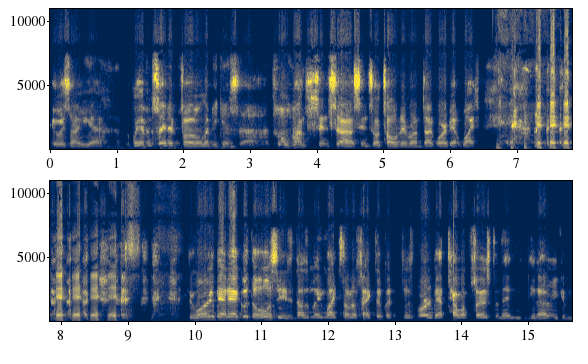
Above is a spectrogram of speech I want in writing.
it was a uh, we haven't seen it for let me guess uh, twelve months since uh, since I told everyone don't worry about weight. to worry about how good the horse is. It doesn't mean weight's not a factor, but just worry about talent first, and then you know you can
